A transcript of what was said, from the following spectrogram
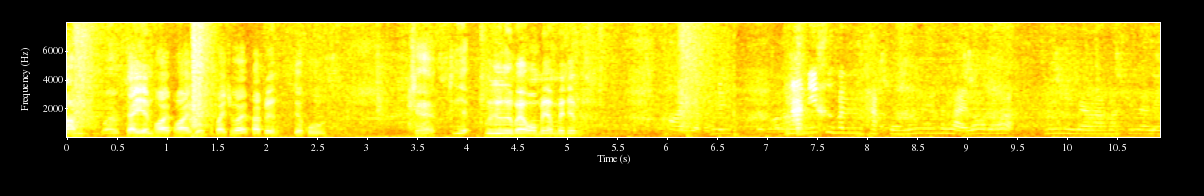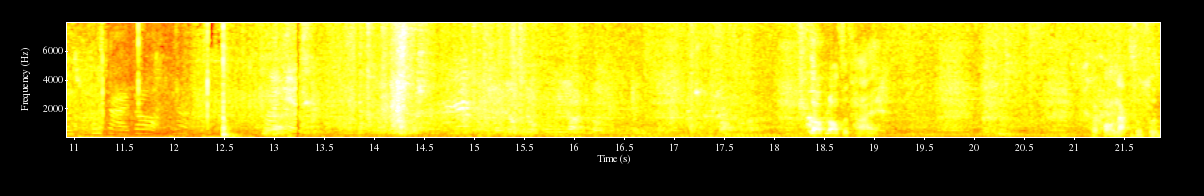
ล่ำใจเย็นพลอยพลอยเดี๋ยวกูไปช่วยแป๊บนึงเดี๋ยวกูแค่ลืมไปว่ามันยังไม่ได้งานนี้คือมันหักโหมแล้วไงมันหลายรอบแล้วอะไม่มีเวลามาคิดอะไรเลย ผู้ชายก็น่ะรอบรองสุดท้ายแต่ของหนักสุด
